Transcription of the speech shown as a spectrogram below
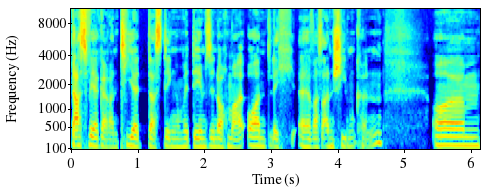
Das wäre garantiert das Ding, mit dem sie nochmal ordentlich äh, was anschieben können. Ähm,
